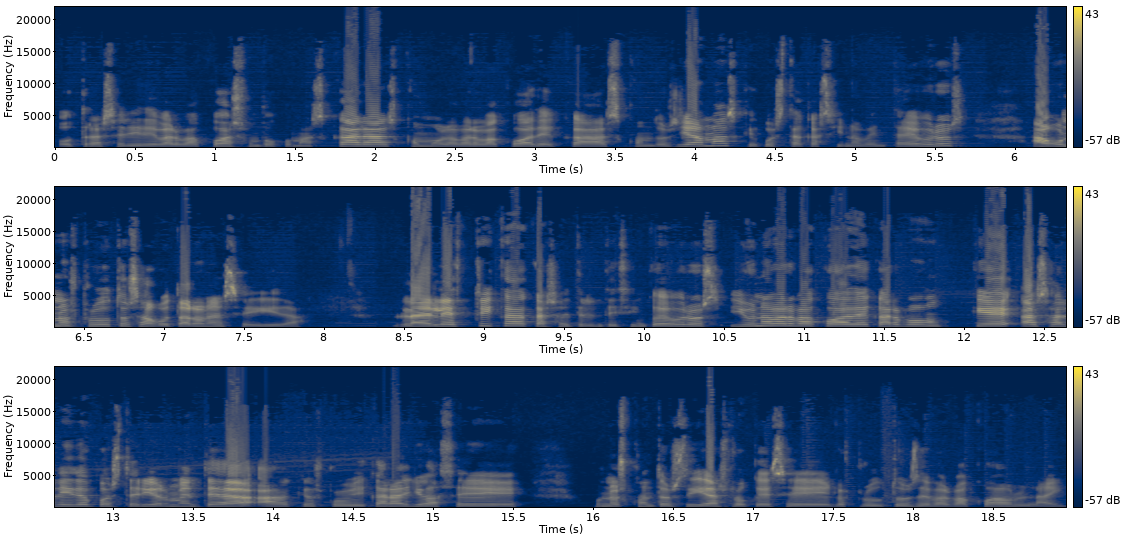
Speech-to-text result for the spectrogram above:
otra serie de barbacoas un poco más caras, como la barbacoa de cas con dos llamas, que cuesta casi 90 euros. Algunos productos se agotaron enseguida la eléctrica casi 35 euros y una barbacoa de carbón que ha salido posteriormente a, que os publicara yo hace unos cuantos días lo que es eh, los productos de barbacoa online.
